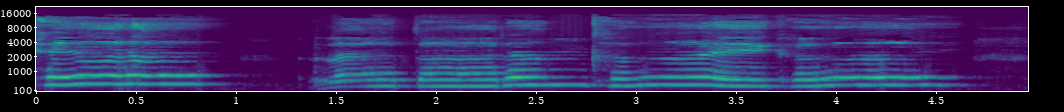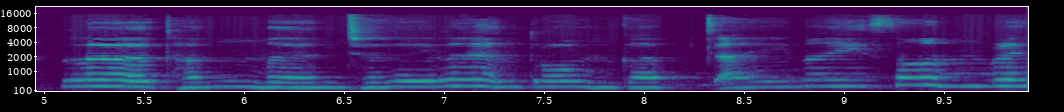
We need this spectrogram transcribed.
แค่และตาดัง เคยเคย เลิกทำเหมือนเฉยแรงตรงกับใจไม่ซ่อนเร้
